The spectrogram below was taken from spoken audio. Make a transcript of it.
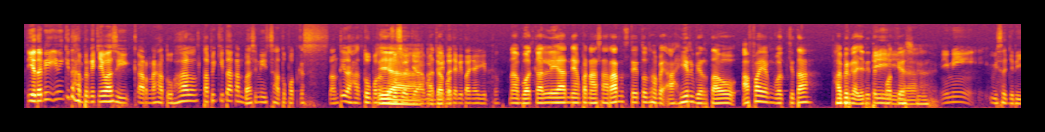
Iya tadi ini kita hampir kecewa sih karena satu hal, tapi kita akan bahas ini satu podcast nanti lah satu podcast Iya, khusus aja buat ada cerita ceritanya gitu. Nah, buat kalian yang penasaran, stay tune sampai akhir biar tahu apa yang buat kita hampir nggak jadi take podcast. gitu. Ini bisa jadi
